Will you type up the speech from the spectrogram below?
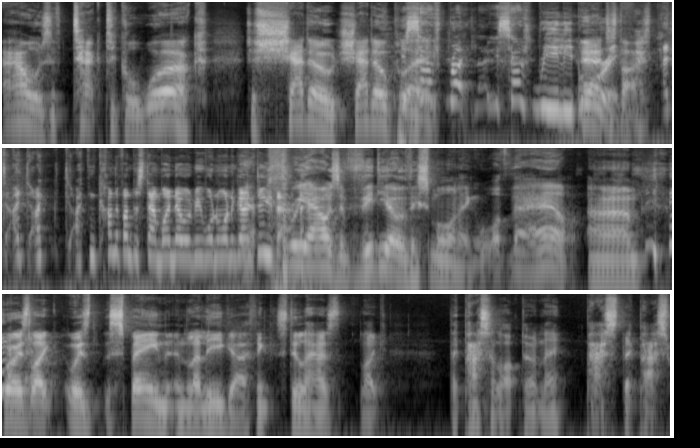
hours of tactical work. Just shadow shadow play. It sounds right. It sounds really boring. Yeah, like, I, I, I, I, can kind of understand why nobody would want to go yeah, and do that. Three hours of video this morning. What the hell? Um, yeah. Whereas like whereas Spain and La Liga, I think still has like they pass a lot, don't they? Pass, they pass,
